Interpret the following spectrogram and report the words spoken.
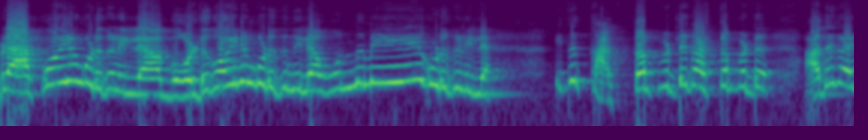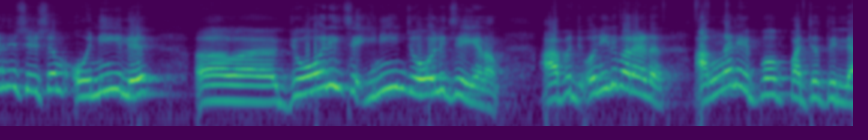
ബ്ലാക്ക് കോയിനും കൊടുക്കണില്ല ഗോൾഡ് കോയിനും കൊടുക്കുന്നില്ല ഒന്നുമേ കൊടുക്കണില്ല. ഇത് കഷ്ടപ്പെട്ട് കഷ്ടപ്പെട്ട്. അത് കഴിഞ്ഞ ശേഷം ഒനിയിൽ ജോലി ഇനിയും ജോലി ചെയ്യണം. അപ്പൊ ഒനിൽ പറയാണ് അങ്ങനെ ഇപ്പോൾ പറ്റത്തില്ല.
